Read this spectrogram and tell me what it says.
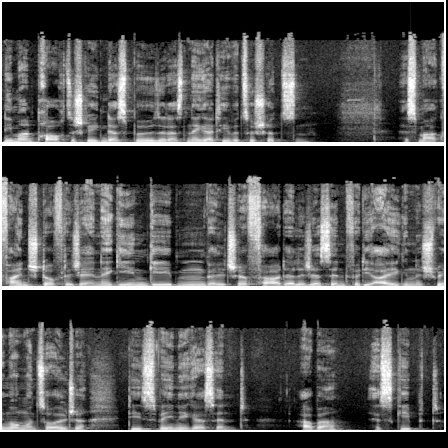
Niemand braucht sich gegen das Böse, das Negative zu schützen. Es mag feinstoffliche Energien geben, welche förderlicher sind für die eigene Schwingung und solche, die es weniger sind. Aber es gibt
